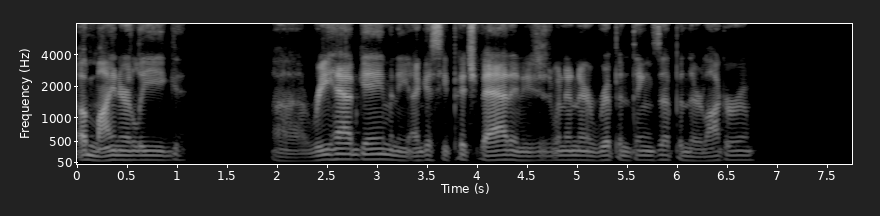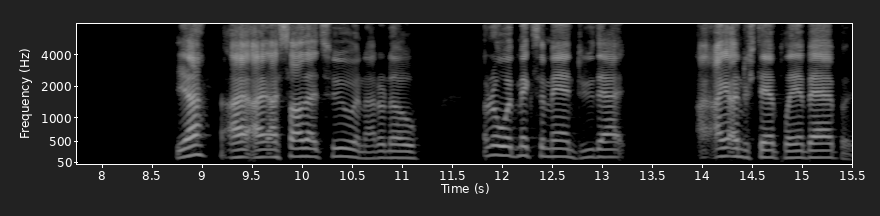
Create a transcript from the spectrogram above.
a minor league uh, rehab game, and he I guess he pitched bad, and he just went in there ripping things up in their locker room. Yeah, I, I, I saw that too, and I don't know, I don't know what makes a man do that. I, I understand playing bad, but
